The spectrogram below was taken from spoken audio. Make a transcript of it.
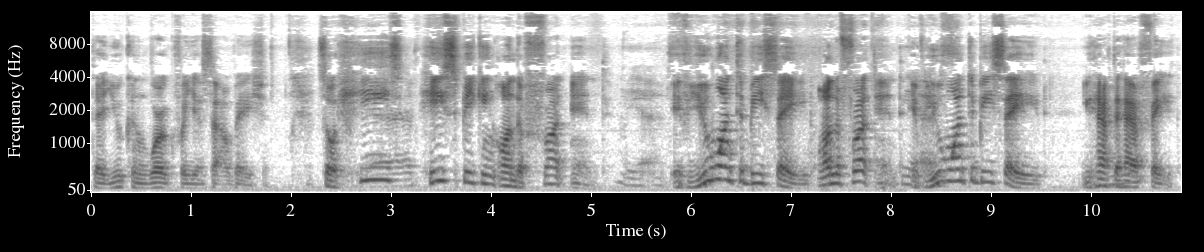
that you can work for your salvation. So he's Yes. he's speaking on the front end. Yes. If you want to be saved on the front end, if you want to be saved, you have to have mm-hmm. faith.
